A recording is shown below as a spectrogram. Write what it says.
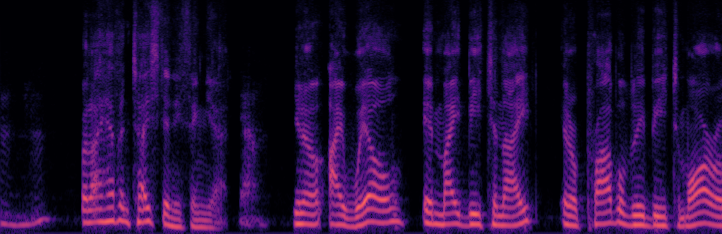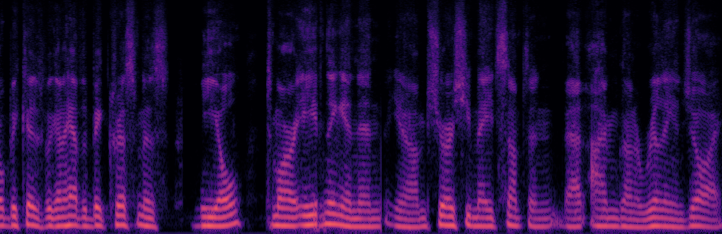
Mm-hmm. But I haven't tasted anything yet. Yeah. You know, I will. It might be tonight. It'll probably be tomorrow because we're going to have the big Christmas meal tomorrow evening. And then, you know, I'm sure she made something that I'm going to really enjoy.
